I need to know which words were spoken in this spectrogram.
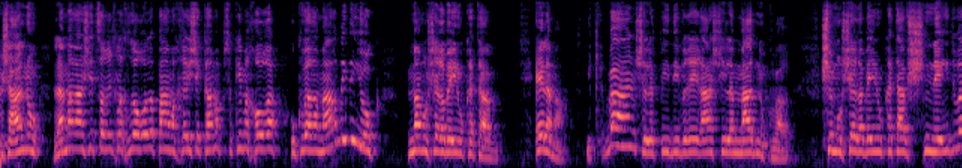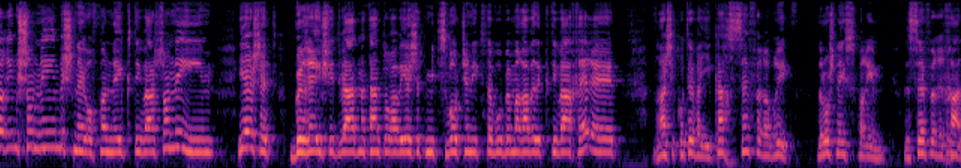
ושאלנו, למה רש"י צריך לחזור עוד פעם אחרי שכמה פסוקים אחורה הוא כבר אמר בדיוק מה משה רבינו כתב? אלא מה? מכיוון שלפי דברי רש"י למדנו כבר שמשה רבינו כתב שני דברים שונים בשני אופני כתיבה שונים. יש את בראשית ועד מתן תורה ויש את מצוות שנצטוו במראה וזו כתיבה אחרת. אז רש"י כותב, וייקח ספר הברית. זה לא שני ספרים, זה ספר אחד.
